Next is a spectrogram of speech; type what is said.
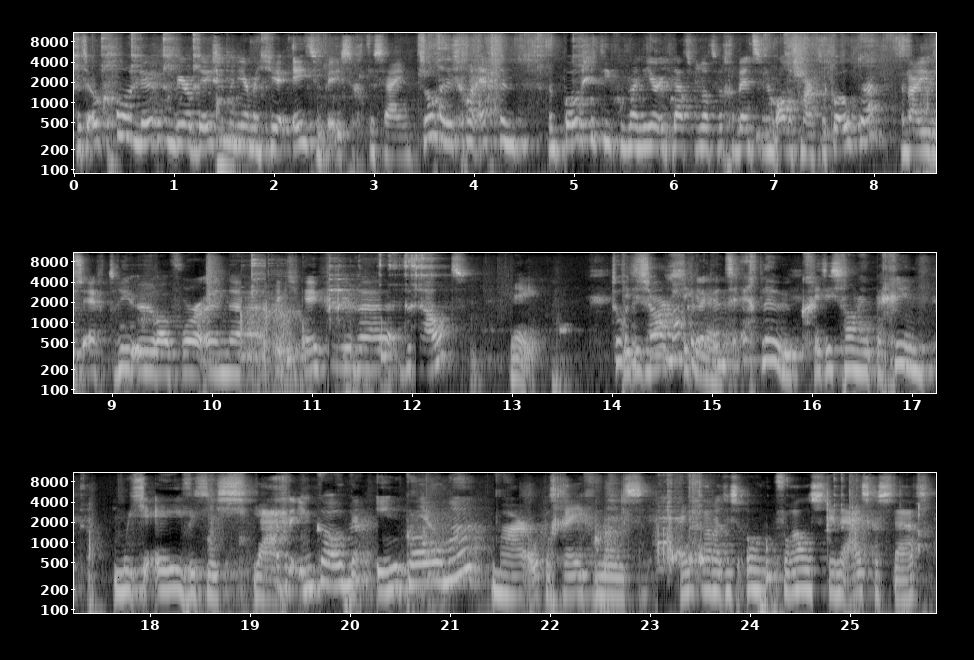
Het is ook gewoon leuk om weer op deze manier met je eten bezig te zijn. Toch? Het is gewoon echt een, een positieve manier in plaats van dat we gewend zijn om alles maar te kopen. En waar je dus echt 3 euro voor een eh blikje kefir eh, betaalt. Nee, Toch? Dit het is, zo makkelijk en het is echt leuk. het is gewoon in het begin moet je eventjes ja, Even erin komen. erin komen. Maar op een gegeven moment... En je kan het dus ook, vooral als het in de ijskast staat...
